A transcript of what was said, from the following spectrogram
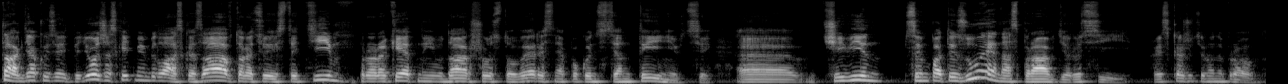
Так, дякую за відповідь. Отже, скажіть мені, будь ласка, за автора цієї статті про ракетний удар 6 вересня по Константинівці. Е, чи він симпатизує насправді Росії? Хай скажуть йому неправду.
